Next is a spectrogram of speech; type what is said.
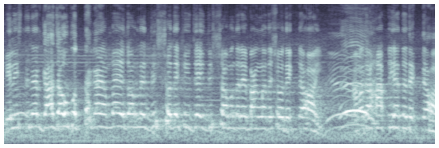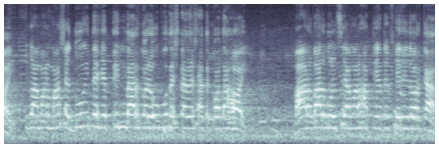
ফিলিস্তিনের গাজা উপত্যকায় আমরা এই ধরনের দৃশ্য দেখি যে দৃশ্য আমাদের এই বাংলাদেশেও দেখতে হয় আমাদের হাতিয়াতে দেখতে হয়। কিন্তু আমার মাসে দুই থেকে তিনবার করে উপদেষ্টাদের সাথে কথা হয়। বারবার বলছি আমার হাতিয়াতে ফেরি দরকার।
